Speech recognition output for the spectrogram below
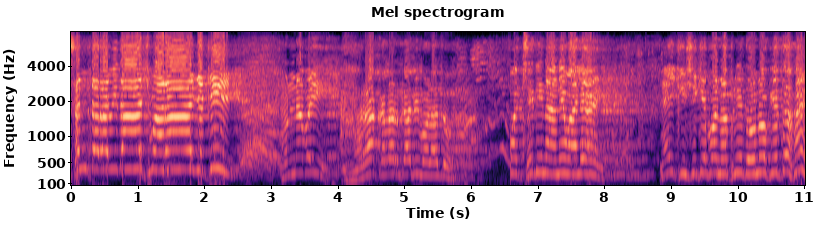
संत रविदास महाराज की। मुन्ना भाई हरा कलर का भी बड़ा दो अच्छे दिन आने वाले हैं। नहीं किसी के पण अपने दोनों के तो हैं।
